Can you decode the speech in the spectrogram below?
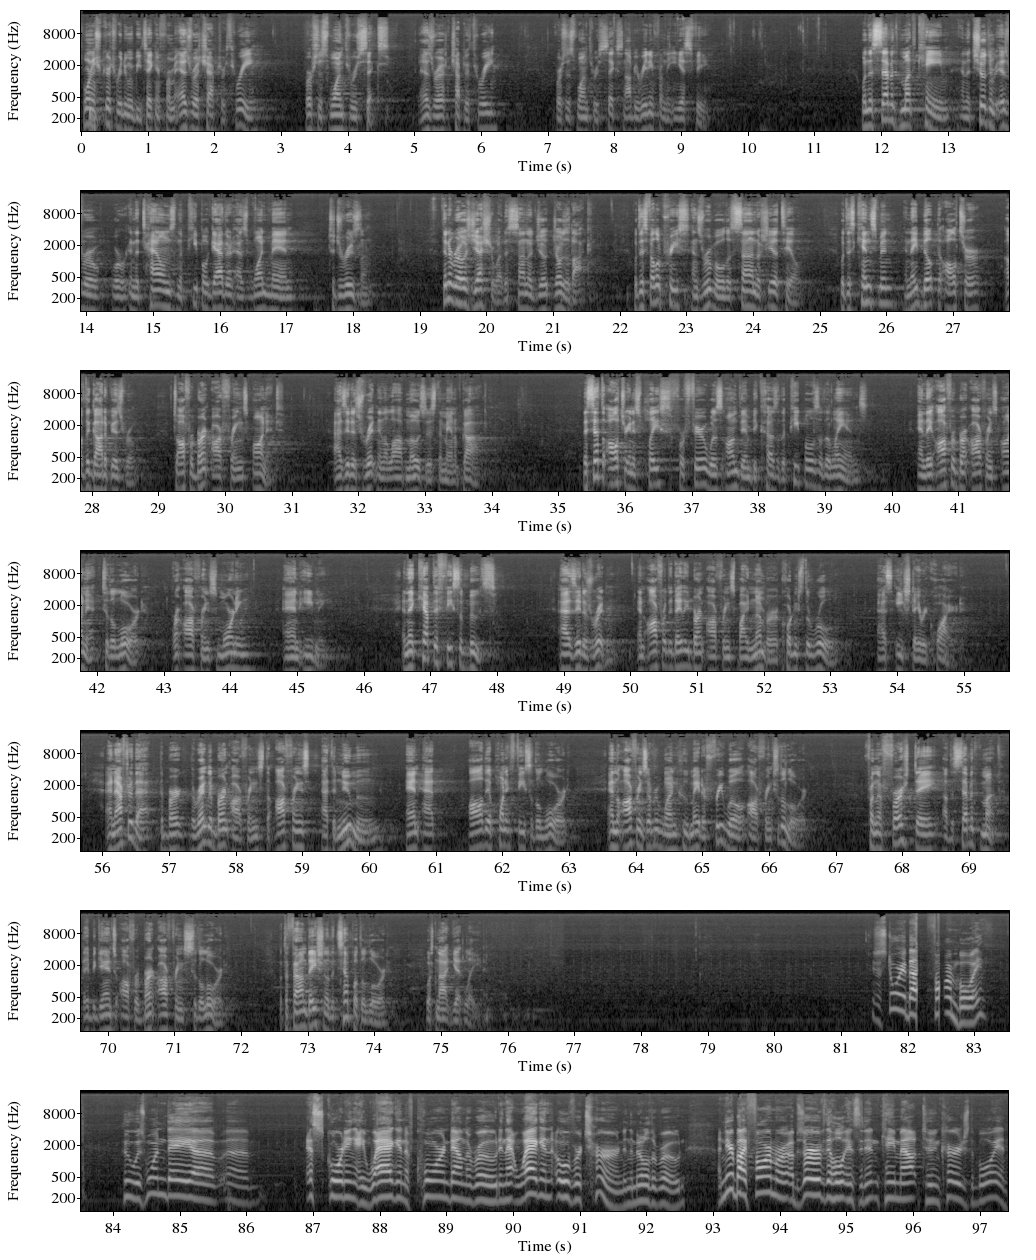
This morning's scripture reading will be taken from Ezra chapter 3, verses 1 through 6. Ezra chapter 3, verses 1 through 6, and I'll be reading from the ESV. When the seventh month came, and the children of Israel were in the towns, and the people gathered as one man to Jerusalem, then arose Jeshua, the son of Jozadak, with his fellow priests, and Zerubbabel, the son of Shealtiel, with his kinsmen, and they built the altar of the God of Israel to offer burnt offerings on it, as it is written in the law of Moses, the man of God. They set the altar in its place, for fear was on them because of the peoples of the lands, and they offered burnt offerings on it to the Lord, burnt offerings morning and evening. And they kept the feast of booths, as it is written, and offered the daily burnt offerings by number according to the rule, as each day required. And after that, the, the regular burnt offerings, the offerings at the new moon, and at all the appointed feasts of the Lord, and the offerings of everyone who made a free will offering to the Lord. From the first day of the seventh month, they began to offer burnt offerings to the Lord. But the foundation of the temple of the Lord was not yet laid. There's a story about a farm boy who was one day uh, uh, escorting a wagon of corn down the road, and that wagon overturned in the middle of the road. A nearby farmer observed the whole incident and came out to encourage the boy and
